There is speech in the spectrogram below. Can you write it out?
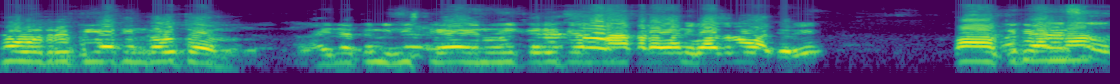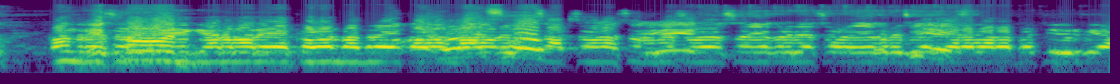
नव्वद रुपये तीन गौतम. आईला तुम्ही निसते आहे नोई करीत आकडावानी बाजूला वाटे रे. हा किती अण्णा पंधरा सौ रुपये ग्यारह बारा एकावन्न पंधरा एकावन्न रुपये साठ सोळा सौ रुपये सोळा सौ एक रुपये सोळा एक रुपये ग्यारह बारा पच्चीस रुपये.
